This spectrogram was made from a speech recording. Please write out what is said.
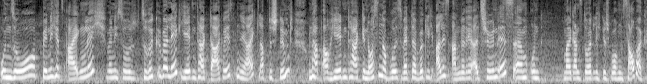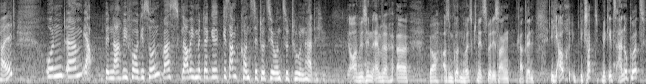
und so bin ich jetzt eigentlich, wenn ich so zurück überlege, jeden Tag da gewesen. Ja, ich glaube, das stimmt. Und habe auch jeden Tag genossen, obwohl das Wetter wirklich alles andere als schön ist. Ähm, und mal ganz deutlich gesprochen, sauber kalt. Und ähm, ja, bin nach wie vor gesund, was, glaube ich, mit der Ge Gesamtkonstitution zu tun hat. Ich ja, wir sind einfach äh, ja, aus dem guten Holz geschnitzt, würde ich sagen, Katrin. Ich auch, wie gesagt, mir geht's auch noch gut.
